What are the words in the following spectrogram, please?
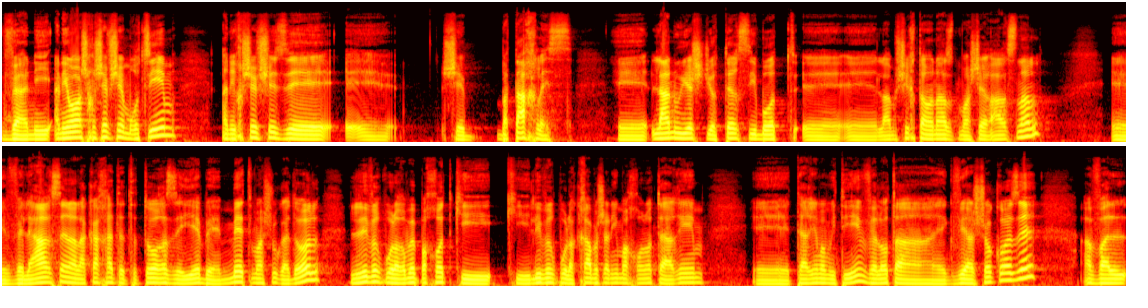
ואני אני ממש חושב שהם רוצים, אני חושב שזה, שבתכלס, לנו יש יותר סיבות להמשיך את העונה הזאת מאשר ארסנל, ולארסנל לקחת את התואר הזה יהיה באמת משהו גדול. לליברפול הרבה פחות, כי, כי ליברפול לקחה בשנים האחרונות תארים, תארים אמיתיים, ולא את הגביע השוקו הזה, אבל,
